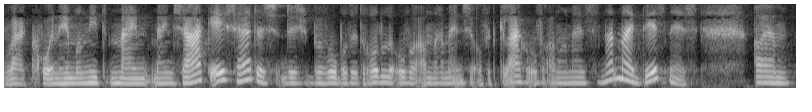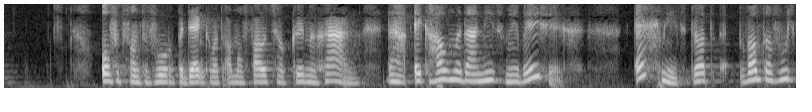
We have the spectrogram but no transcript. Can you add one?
waar ik gewoon helemaal niet mijn, mijn zaak is. Hè? Dus, dus bijvoorbeeld het roddelen over andere mensen of het klagen over andere mensen. Not my business. Um, of het van tevoren bedenken wat allemaal fout zou kunnen gaan. Daar, ik hou me daar niet mee bezig. Echt niet. Dat, want dan voelt,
